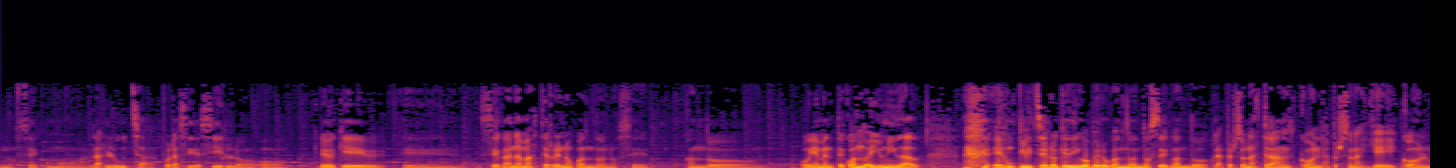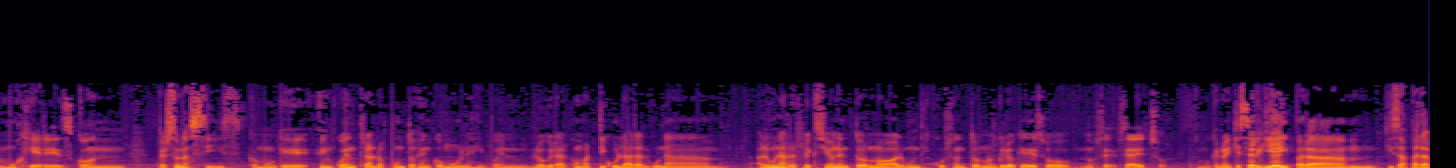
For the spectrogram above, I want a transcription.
no sé, como las luchas, por así decirlo, o creo que eh, se gana más terreno cuando, no sé, cuando obviamente cuando hay unidad. es un cliché lo que digo, pero cuando, no sé, cuando las personas trans, con las personas gay, con mujeres, con personas cis, como que encuentran los puntos en comunes y pueden lograr como articular alguna alguna reflexión en torno, algún discurso en torno, y creo que eso, no sé, se ha hecho. Como que no hay que ser gay para, mm, quizás para,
